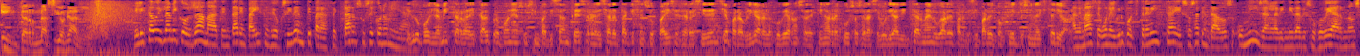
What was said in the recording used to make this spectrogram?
Internacional. El Estado Islámico llama a atentar en países de Occidente para afectar sus economías. El grupo islamista radical propone a sus simpatizantes realizar ataques en sus países de residencia para obligar a los gobiernos a destinar recursos a la seguridad interna en lugar de participar de conflictos en el exterior. Además, según el grupo extremista, esos atentados humillan la dignidad de sus gobiernos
